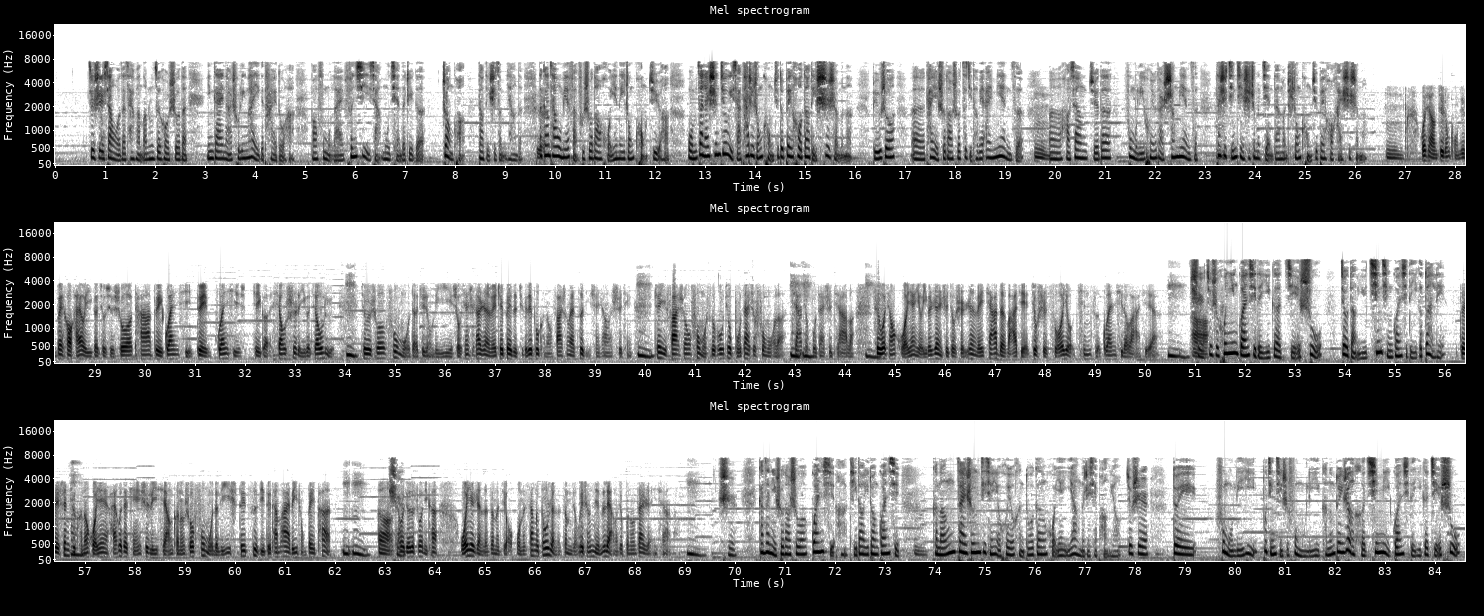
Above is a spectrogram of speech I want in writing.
就是像我在采访当中最后说的，应该拿出另外一个态度哈，帮父母来分析一下目前的这个状况到底是怎么样的。那刚才我们也反复说到火焰的一种恐惧哈，我们再来深究一下，他这种恐惧的背后到底是什么呢？比如说，呃，他也说到说自己特别爱面子，嗯，嗯，好像觉得。父母离婚有点伤面子，但是仅仅是这么简单吗？这种恐惧背后还是什么？嗯，我想这种恐惧背后还有一个，就是说他对关系、对关系这个消失的一个焦虑。嗯，就是说父母的这种离异，首先是他认为这辈子绝对不可能发生在自己身上的事情。嗯，这一发生，父母似乎就不再是父母了，家就不再是家了。嗯，所以我想火焰有一个认识，就是认为家的瓦解就是所有亲子关系的瓦解。嗯，是，就是婚姻关系的一个结束，就等于亲情关系的一个断裂。对，甚至可能火焰还会在潜意识里想，可能说父母的离异是对自己对他们爱的一种背叛。嗯嗯，啊，他会觉得说，你看，我也忍了这么久，我们三个都忍了这么久，为什么你们两个就不能再忍一下呢？嗯，是。刚才你说到说关系哈，提到一段关系，嗯，可能在收音机前也会有很多跟火焰一样的这些朋友，就是对父母离异，不仅仅是父母离异，可能对任何亲密关系的一个结束。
